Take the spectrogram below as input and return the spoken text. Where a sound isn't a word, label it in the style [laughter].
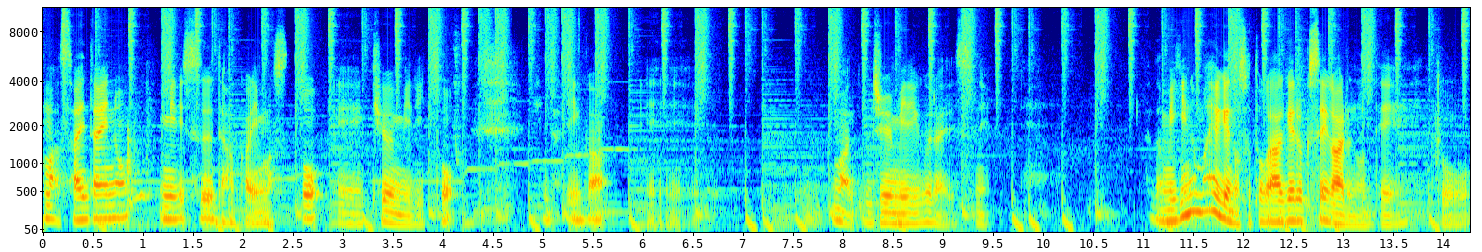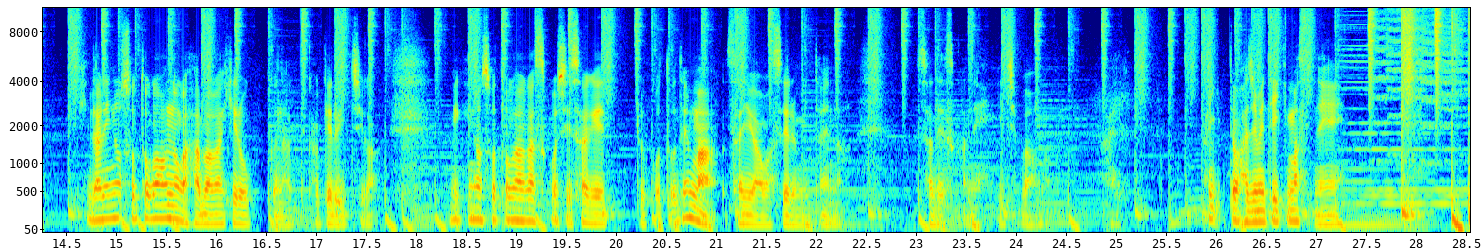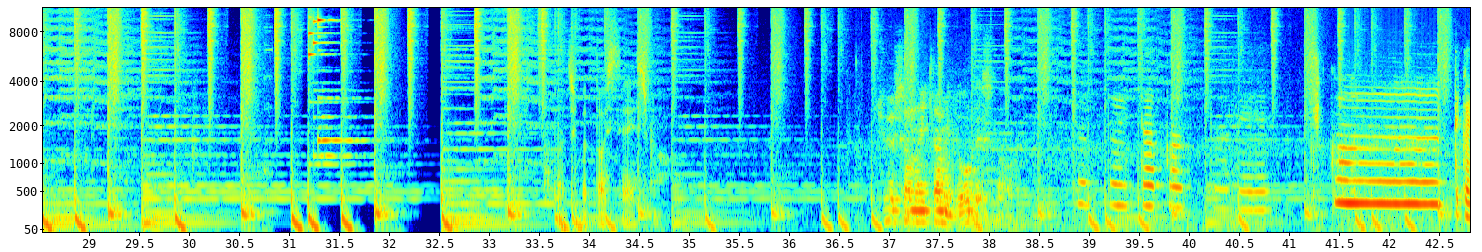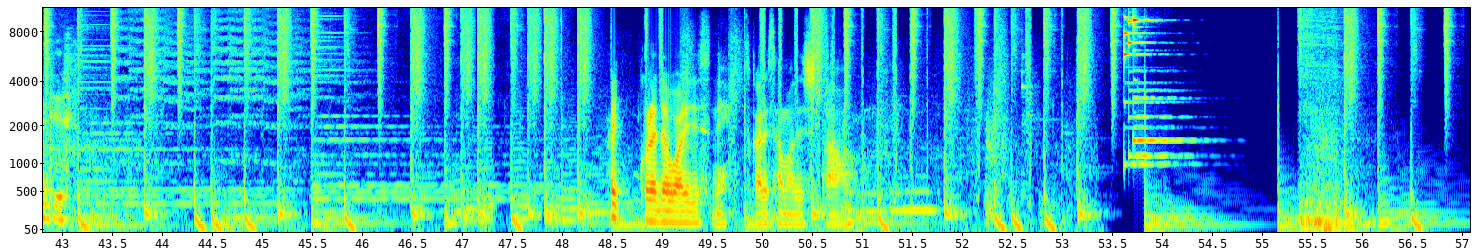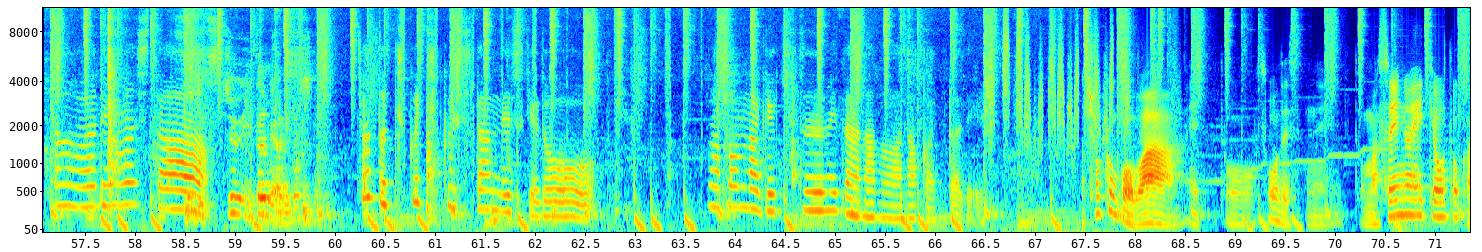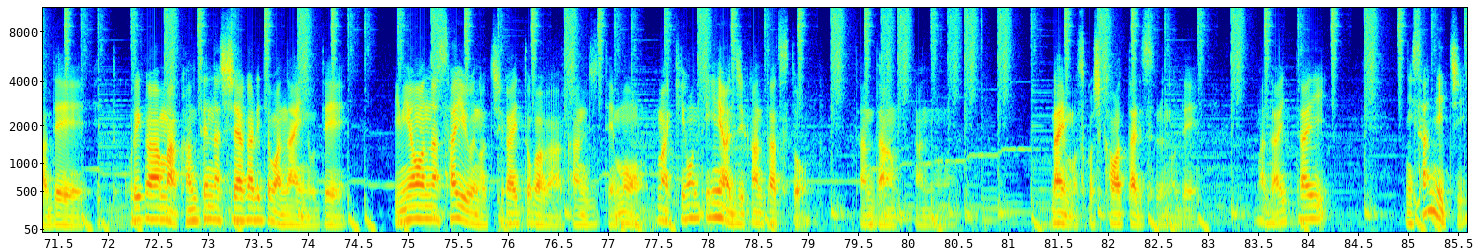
まあ、最大のミリ数で測りますと、えー、9ミリと左が、えー、まあ、10ミリぐらいですね。ただ右の眉毛の外側上げる癖があるので、えっと、左の外側の方が幅が広くなってかける位置が右の外側が少し下げることで、まあ、左右合わせるみたいな差ですかね一番は。はい、はい、では始めていきますね。と失礼します注射の痛みどうでしたちょっと痛かったです。チクーって感じです。はいこれで終わりですね。お疲れ様でした。あ終わりました。中痛みありました？ちょっとチクチクしたんですけどま、そんな激痛みたいなのはなかったです直後は、えっと、そうですね、えっと、麻酔の影響とかで、えっと、これがまあ完全な仕上がりではないので微妙な左右の違いとかが感じても、まあ、基本的には時間経つとだんだんあのラインも少し変わったりするので、まあ、大体23日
